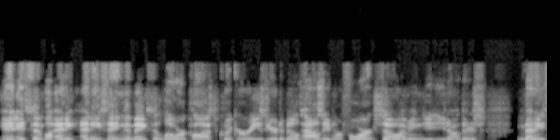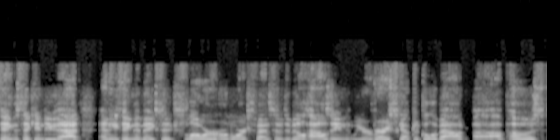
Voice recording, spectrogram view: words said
it, it's simple. Any anything that makes it lower cost quicker easier to build housing we're for. So I mean you, you know there's many things that can do that. Anything that makes it slower or more expensive to build housing we are very skeptical about uh, opposed.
